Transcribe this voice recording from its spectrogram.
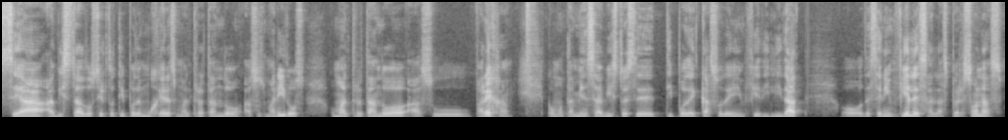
se ha avistado cierto tipo de mujeres maltratando a sus maridos o maltratando a su pareja, como también se ha visto este tipo de caso de infidelidad o de ser infieles a las personas.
